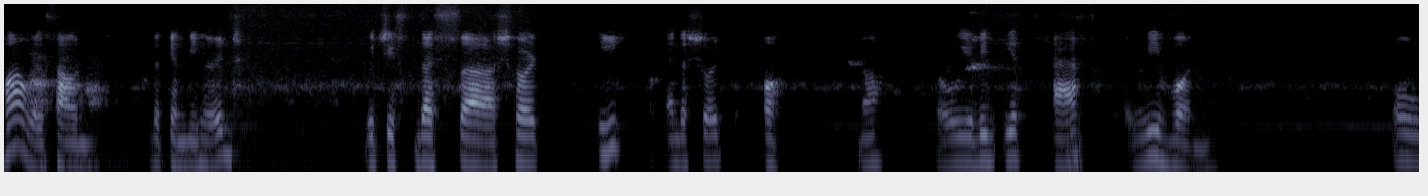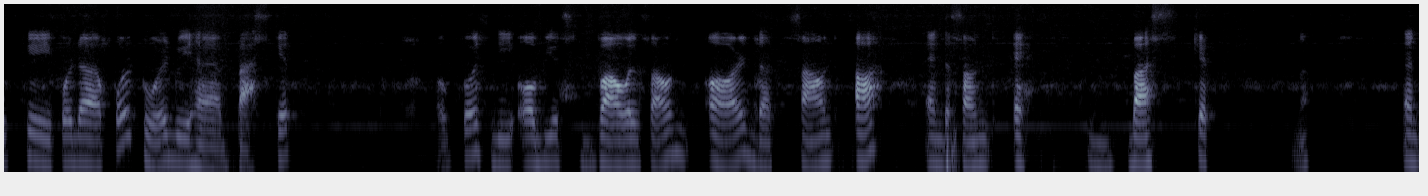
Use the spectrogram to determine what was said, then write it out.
vowel sound that can be heard, which is the uh, short E and the short O. No? So we read it as ribbon. Okay, for the fourth word, we have basket. Of course, the obvious vowel sound are the sound A and the sound E. Basket. No? And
